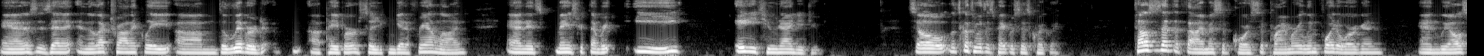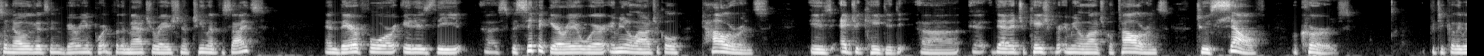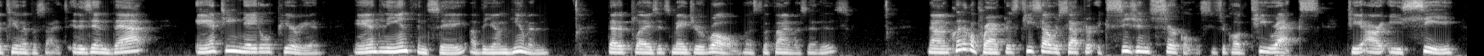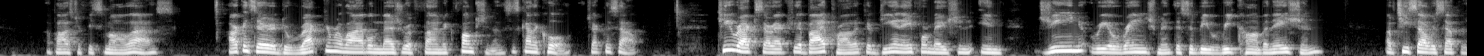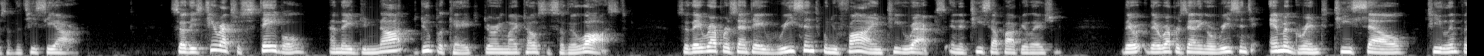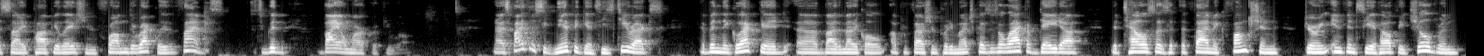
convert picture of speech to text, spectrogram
and this is a, an electronically um, delivered uh, paper, so you can get it free online, and it's manuscript number E8292. So let's go through what this paper says quickly. Tells us that the thymus, of course, is the primary lymphoid organ and we also know that it's very important for the maturation of T lymphocytes. And therefore, it is the uh, specific area where immunological tolerance is educated, uh, that education for immunological tolerance to self occurs, particularly with T lymphocytes. It is in that antenatal period and in the infancy of the young human that it plays its major role. That's the thymus, that is. Now, in clinical practice, T cell receptor excision circles, these are called Trecs, T R E C apostrophe small s, are considered a direct and reliable measure of thymic function. Now, this is kind of cool. Check this out. Trecs are actually a byproduct of DNA formation in gene rearrangement. This would be recombination of T cell receptors, of the TCR. So these Trecs are stable and they do not duplicate during mitosis, so they're lost. So they represent a recent, when you find Trecs in a T cell population, they're, they're representing a recent immigrant T cell, T lymphocyte population from directly the thymus. It's a good biomarker, if you will. Now, despite their significance, these Trecs have been neglected uh, by the medical uh, profession pretty much because there's a lack of data that tells us if the thymic function during infancy of healthy children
